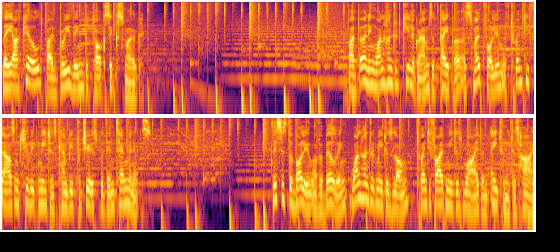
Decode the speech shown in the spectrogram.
they are killed by breathing the toxic smoke. By burning 100 kilograms of paper, a smoke volume of 20,000 cubic meters can be produced within 10 minutes. This is the volume of a building 100 meters long, 25 meters wide and 8 meters high.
